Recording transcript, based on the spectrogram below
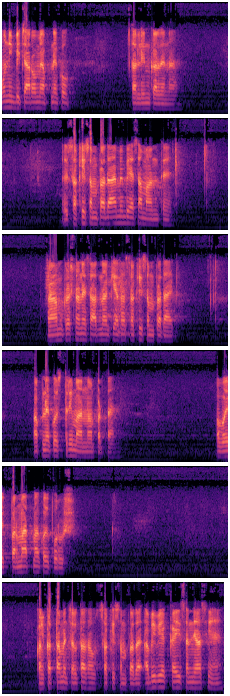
उन्हीं विचारों में अपने को तल्लीन कर देना है। सखी संप्रदाय में भी ऐसा मानते हैं। रामकृष्ण ने साधना किया था सखी संप्रदाय की। अपने को स्त्री मानना पड़ता है। और वो एक परमात्मा कोई पुरुष। कलकत्ता में चलता था उस सखी संप्रदाय। अभी भी एक कई सन्यासी हैं।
